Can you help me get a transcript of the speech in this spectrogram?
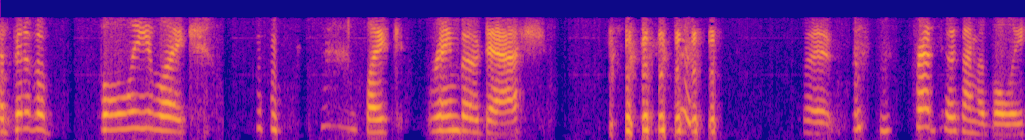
a bit of a bully like like Rainbow Dash. but Fred says I'm a bully.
